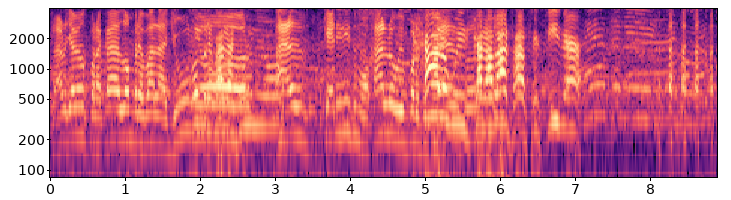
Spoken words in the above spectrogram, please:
Claro, ya vemos por acá al Hombre Bala Junior. Hombre Bala Junior. Al queridísimo Halloween, por supuesto. Halloween, calabaza asesina.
